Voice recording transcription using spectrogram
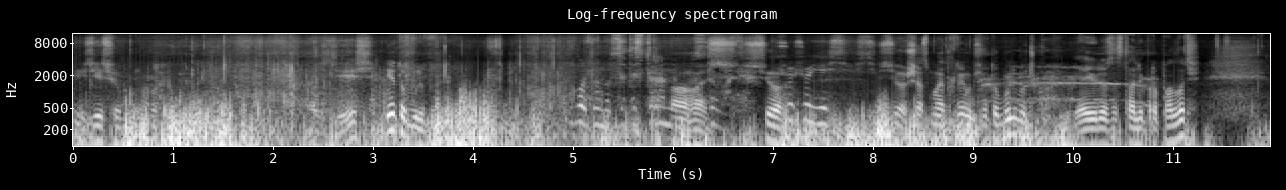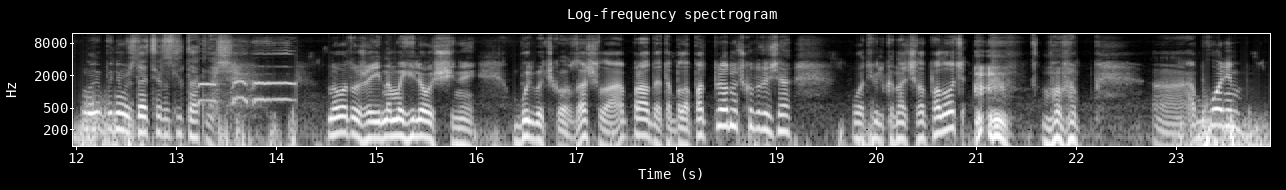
И здесь вот бульба. А здесь нету бульбы. Вот она с этой стороны. Ага, все. Все, все, есть, есть. Все, сейчас мы откроем всю эту бульбочку. Я Юлю заставлю прополоть. Ну и будем ждать результат наш. Ну вот уже и на Могилевщине бульбочка зашла. Правда, это была под пленочку, друзья. Вот Юлька начала полоть. Мы а, обгоним.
